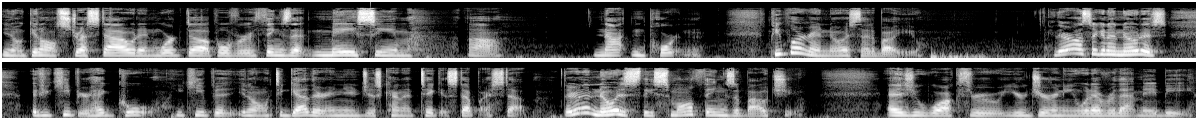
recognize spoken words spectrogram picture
you know, get all stressed out and worked up over things that may seem uh, not important. People are going to notice that about you. They're also going to notice if you keep your head cool, you keep it, you know, together and you just kind of take it step by step. They're going to notice these small things about you as you walk through your journey, whatever that may be.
